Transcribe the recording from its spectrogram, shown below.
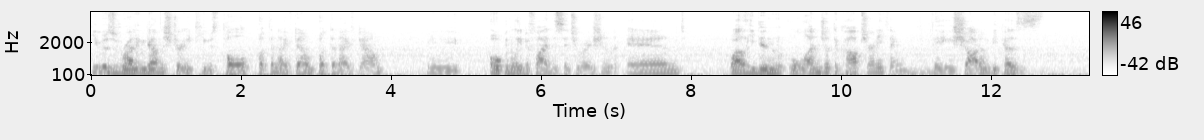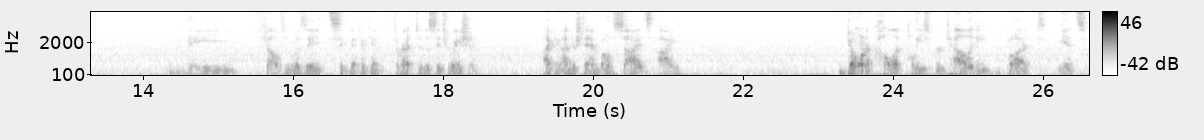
he was running down the street. He was told, put the knife down, put the knife down. He openly defied the situation. And while he didn't lunge at the cops or anything, they shot him because they felt he was a significant threat to the situation. I can understand both sides. I don't want to call it police brutality, but it's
